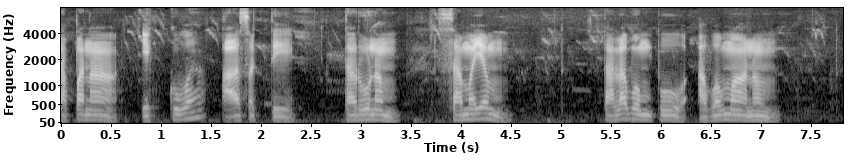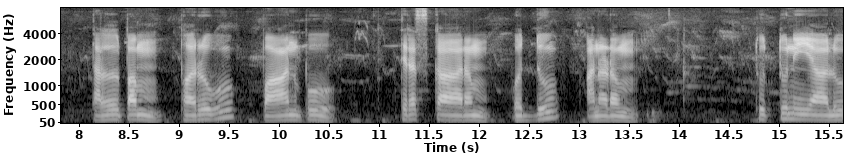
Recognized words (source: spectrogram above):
తపన ఎక్కువ ఆసక్తి. తరుణం సమయం తలవంపు అవమానం తల్పం పరువు పాన్పు తిరస్కారం వద్దు అనడం తుత్తునియాలు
